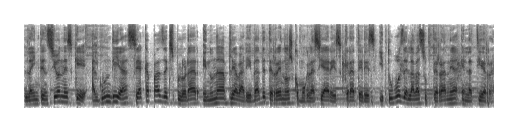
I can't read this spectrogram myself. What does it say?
La intención es que algún día sea capaz de explorar en una amplia variedad de terrenos como glaciares, cráteres y tubos de lava subterránea en la Tierra,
